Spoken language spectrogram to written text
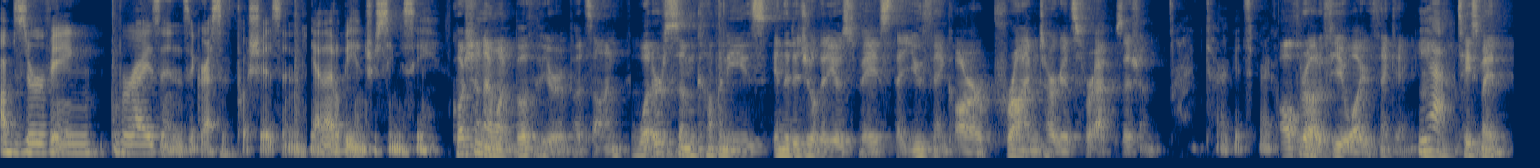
observing Verizon's aggressive pushes. And yeah, that'll be interesting to see. Question I want both of your inputs on. What are some companies in the digital video space that you think are prime targets for acquisition? Prime Targets for I'll throw out a few while you're thinking. Yeah. Mm-hmm. Tastemade,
